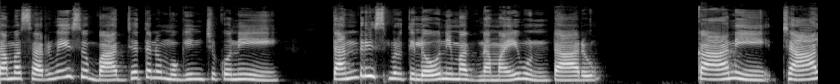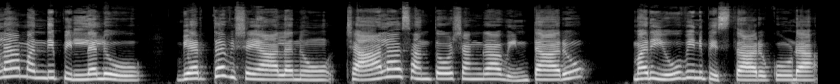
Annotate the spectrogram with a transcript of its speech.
తమ సర్వీసు బాధ్యతను ముగించుకొని తండ్రి స్మృతిలో నిమగ్నమై ఉంటారు. కానీ చాలామంది పిల్లలు వ్యర్థ విషయాలను చాలా సంతోషంగా వింటారు మరియు వినిపిస్తారు కూడా.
